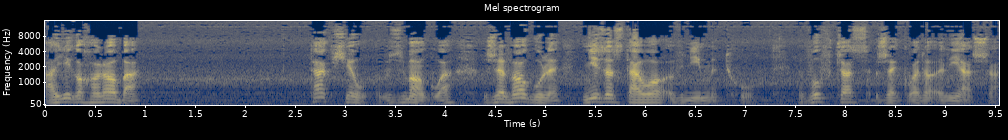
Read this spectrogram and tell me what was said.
a jego choroba tak się wzmogła, że w ogóle nie zostało w nim tchu. Wówczas rzekła do Eliasza,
